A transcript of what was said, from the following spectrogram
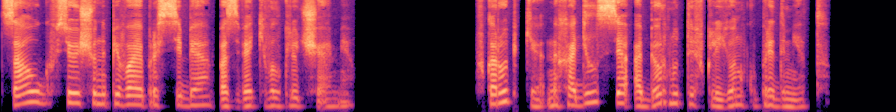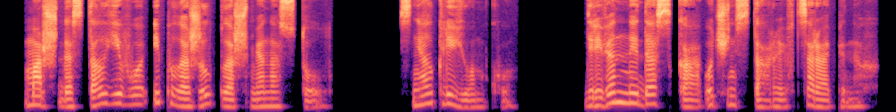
Цауг, все еще напивая про себя, позвякивал ключами. В коробке находился обернутый в клеенку предмет. Марш достал его и положил плашмя на стол. Снял клеенку. Деревянная доска, очень старая, в царапинах.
